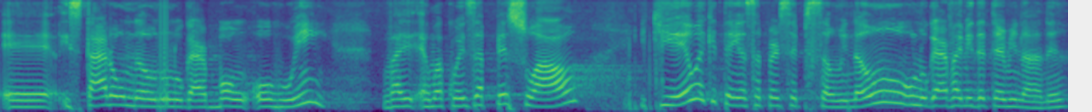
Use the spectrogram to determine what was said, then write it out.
é, estar ou não num lugar bom ou ruim vai, é uma coisa pessoal e que eu é que tenho essa percepção e não o lugar vai me determinar, né?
